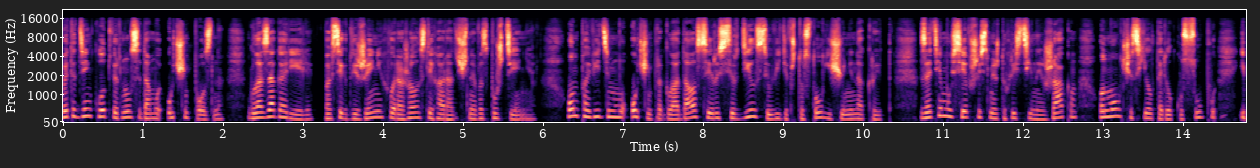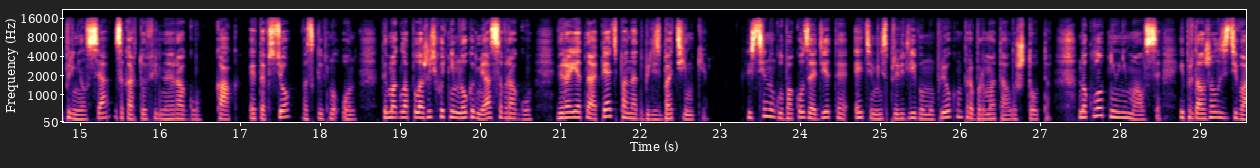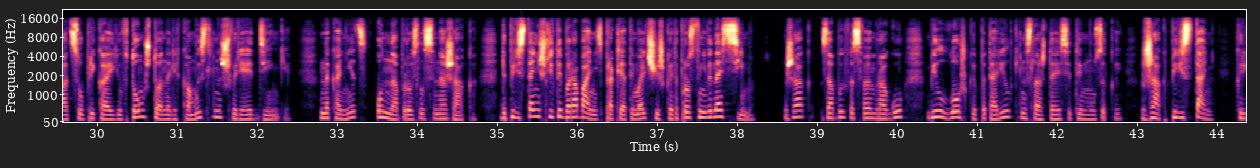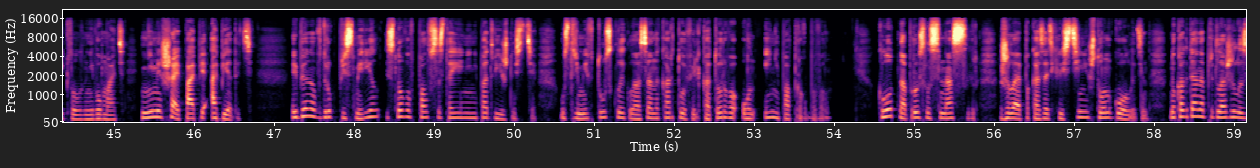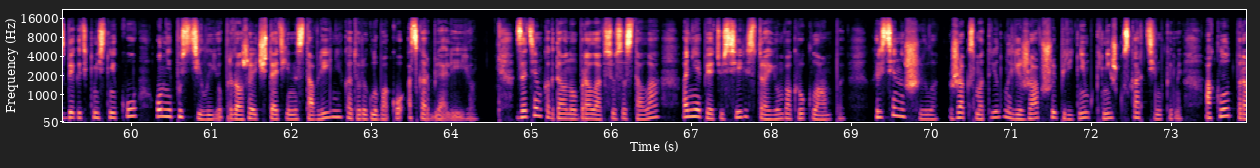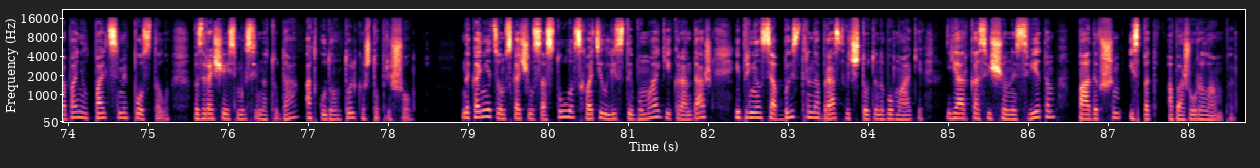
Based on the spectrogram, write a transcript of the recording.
В этот день Клод вернулся домой очень поздно. Глаза горели, во всех движениях выражалось лихорадочное возбуждение. Он, по-видимому, очень проголодался и рассердился, увидев, что стол еще не накрыт. Затем, усевшись между Христиной и Жаком, он молча съел тарелку супу и принялся за картофельное рагу. «Как? Это все?» — воскликнул он. «Ты могла положить хоть немного мяса в рагу. Вероятно, опять понадобились ботинки». Кристина, глубоко задетая этим несправедливым упреком, пробормотала что-то. Но Клод не унимался и продолжал издеваться, упрекая ее в том, что она легкомысленно швыряет деньги. Наконец он набросился на Жака. «Да перестанешь ли ты барабанить, проклятый мальчишка? Это просто невыносимо!» Жак, забыв о своем рагу, бил ложкой по тарелке, наслаждаясь этой музыкой. «Жак, перестань!» — крикнула на него мать. «Не мешай папе обедать!» Ребенок вдруг присмирел и снова впал в состояние неподвижности, устремив тусклые глаза на картофель, которого он и не попробовал. Клод набросился на сыр, желая показать Христине, что он голоден, но когда она предложила сбегать к мяснику, он не пустил ее, продолжая читать ей наставления, которые глубоко оскорбляли ее. Затем, когда она убрала все со стола, они опять уселись втроем вокруг лампы. Христина шила, Жак смотрел на лежавшую перед ним книжку с картинками, а Клод барабанил пальцами по столу, возвращаясь мысленно туда, откуда он только что пришел. Наконец он вскочил со стула, схватил листы бумаги и карандаш и принялся быстро набрасывать что-то на бумаге, ярко освещенной светом, падавшим из-под абажура лампы.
